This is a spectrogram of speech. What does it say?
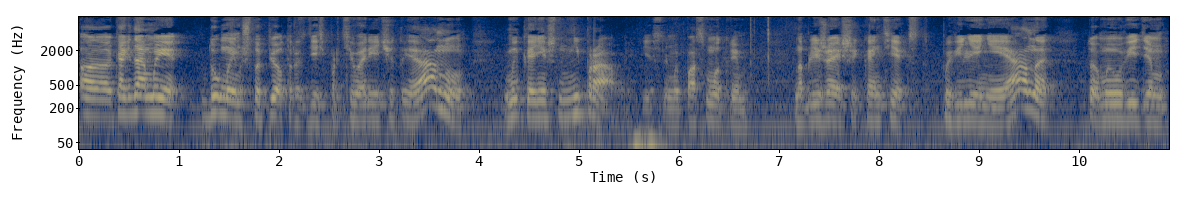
когда мы думаем, что Петр здесь противоречит Иоанну, мы, конечно, не правы. Если мы посмотрим на ближайший контекст повеления Иоанна, то мы увидим,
